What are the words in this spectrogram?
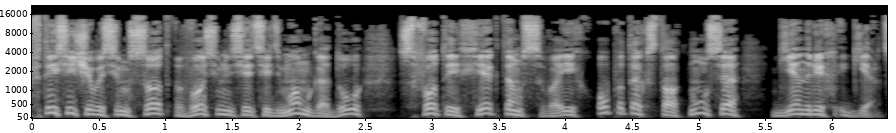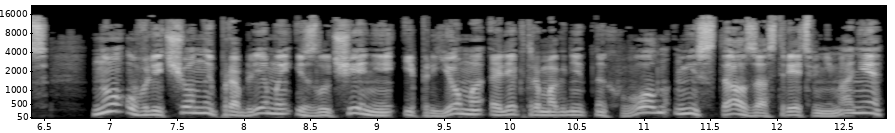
В 1887 году с фотоэффектом в своих опытах столкнулся Генрих Герц, но увлеченный проблемой излучения и приема электромагнитных волн не стал заострять внимание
